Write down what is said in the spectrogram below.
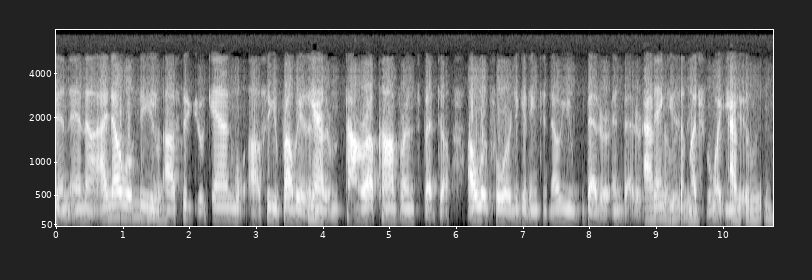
And and I know we'll thank see you. you. I'll see you again. We'll, I'll see you probably at yes. another Power Up conference. But uh, I'll look forward to getting to know you better and better. Absolutely. Thank you so much for what you Absolutely. do.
